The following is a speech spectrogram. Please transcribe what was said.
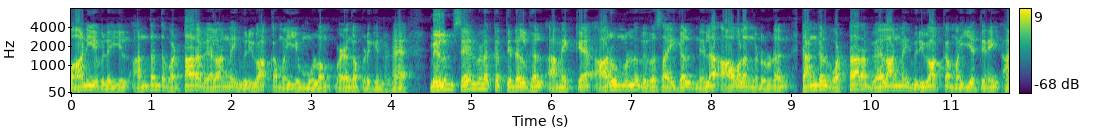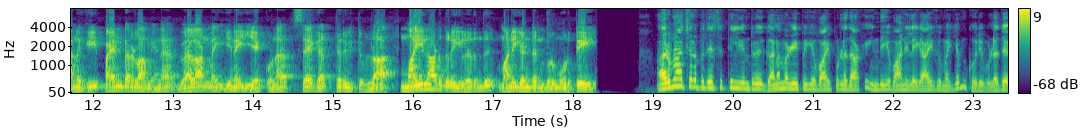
மானிய விலையில் அந்தந்த வட்டார வேளாண்மை விரிவாக்க மையம் மூலம் வழங்கப்படுகின்றன. மேலும் செயல்விளக்க திடல்கள் அமைக்க ஆர்வமுள்ள விவசாயிகள் நில ஆவணங்களுடன் தங்கள் வட்டார வேளாண்மை விரிவாக்க மையத்தினை அணுகி பயன்பெறலாம் என வேளாண்மை இணை இயக்குனர் சேகர் தெரிவித்துள்ளார். தெரிவித்துள்ளார் மயிலாடுதுறையிலிருந்து மணிகண்டன் குருமூர்த்தி. அருணாச்சல பிரதேசத்தில் இன்று கனமழை பெய்ய வாய்ப்புள்ளதாக இந்திய வானிலை ஆய்வு மையம் கூறியுள்ளது.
